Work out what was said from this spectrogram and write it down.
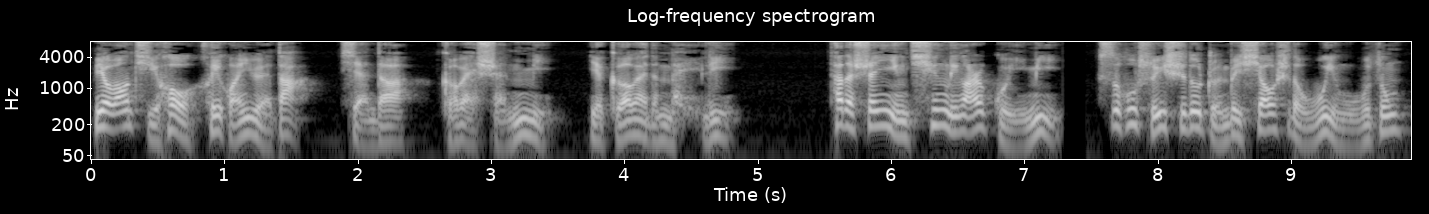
越往体后黑环越大，显得格外神秘，也格外的美丽。它的身影轻灵而诡秘。似乎随时都准备消失的无影无踪。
